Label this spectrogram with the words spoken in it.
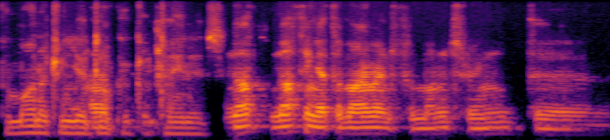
for monitoring your Uh, Docker containers? Not, nothing at the moment for monitoring the.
